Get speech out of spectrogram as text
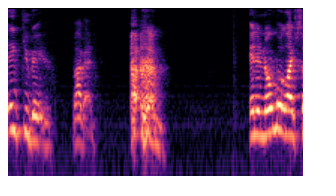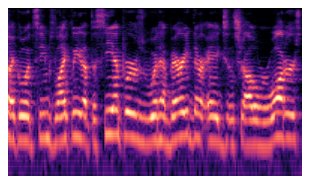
Incubator. My bad. In a normal life cycle, it seems likely that the sea emperors would have buried their eggs in shallower waters,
